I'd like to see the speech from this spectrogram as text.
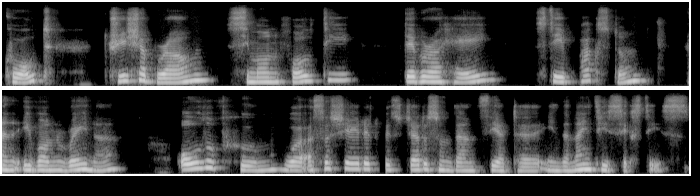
Quote, Trisha Brown, Simone Forti, Deborah Hay, Steve Paxton, and Yvonne Rainer, all of whom were associated with Judson Dance Theater in the 1960s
